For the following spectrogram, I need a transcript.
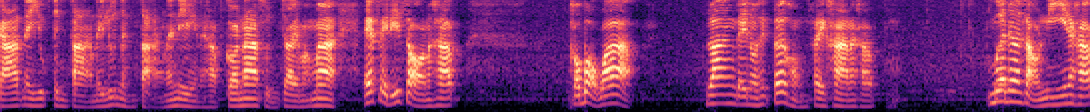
การ์ดในยุคต่างๆ ในรุ่นต่างๆ นั่นเองนะครับ ก็น่าสนใจมากๆเอฟเฟที่2นะครับเขาบอกว่าร่างไดโนเทคเตอร์ของไซคานะครับ เมื่อเดือนเสาร์นี้นะครับ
